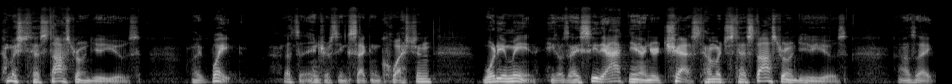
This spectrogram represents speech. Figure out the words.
how much testosterone do you use? I'm like, Wait, that's an interesting second question. What do you mean? He goes, I see the acne on your chest. How much testosterone do you use? I was like,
